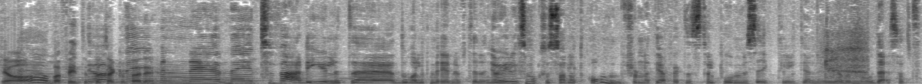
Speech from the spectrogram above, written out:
Ja, Ehm, varför inte på Taco Friday? Nej, men, eh, nej, tyvärr. Det är ju lite dåligt med det nu för tiden. Jag har ju liksom också sadlat om från att jag faktiskt höll på med musik till att jag nu jobbar med mode. Att,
